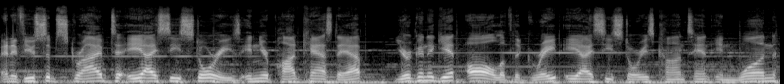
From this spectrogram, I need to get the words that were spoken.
And if you subscribe to AIC Stories in your podcast app, you're going to get all of the great AIC Stories content in one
